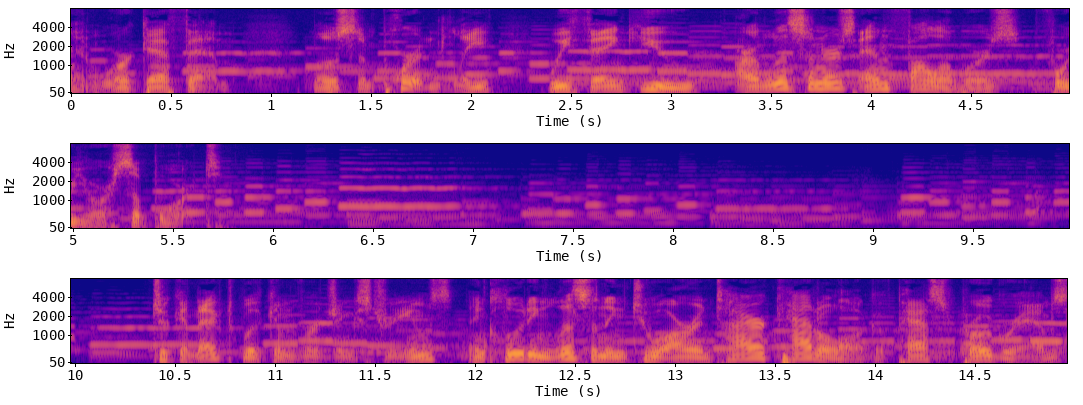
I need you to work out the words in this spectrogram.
and Work FM. Most importantly, we thank you, our listeners and followers, for your support. To connect with Converging Streams, including listening to our entire catalog of past programs,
